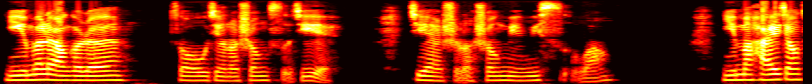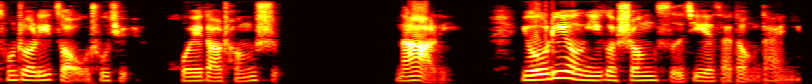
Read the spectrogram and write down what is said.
你们两个人走进了生死界，见识了生命与死亡。你们还将从这里走出去，回到城市，那里有另一个生死界在等待你们。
